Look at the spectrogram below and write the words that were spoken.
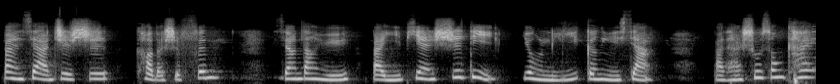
半夏治湿靠的是分，相当于把一片湿地用犁耕一下，把它疏松开，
